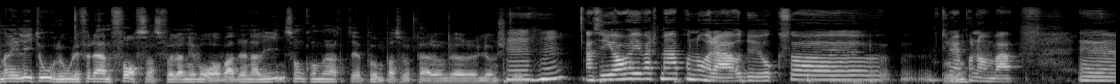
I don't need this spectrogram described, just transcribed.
Man är lite orolig för den fasansfulla nivå av adrenalin som kommer att eh, pumpas upp här under lunchtid. Mhm. Alltså jag har ju varit med på några och du också eh, tror jag på någon va? Eh,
